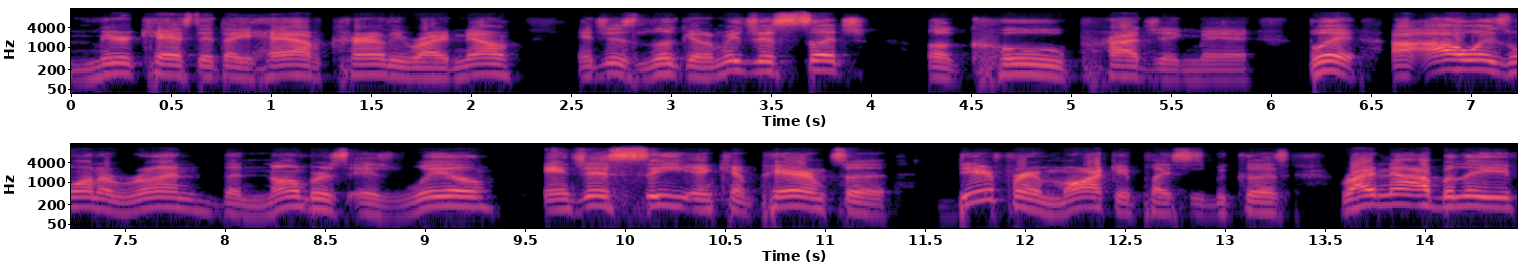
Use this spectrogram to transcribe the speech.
Meerkats that they have currently right now and just look at them. It's just such a cool project, man. But I always want to run the numbers as well and just see and compare them to different marketplaces because right now I believe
